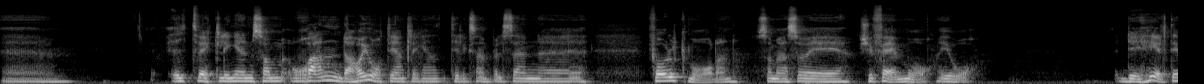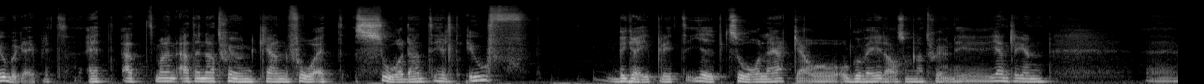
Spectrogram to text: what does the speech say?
Eh, utvecklingen som Rwanda har gjort egentligen till exempel sen eh, folkmorden som alltså är 25 år i år. Det är helt obegripligt. Ett, att, man, att en nation kan få ett sådant helt of, begripligt djupt sår att läka och, och gå vidare som nation. Det är egentligen eh,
